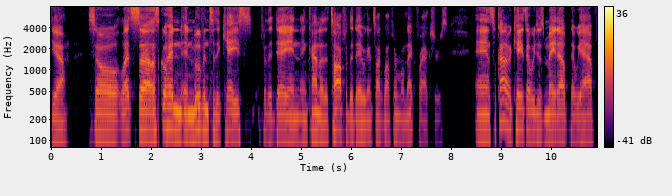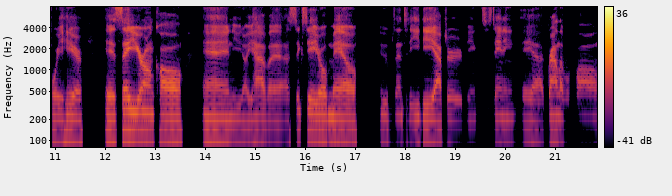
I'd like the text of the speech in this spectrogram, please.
yeah. So let's uh, let's go ahead and, and move into the case for the day and, and kind of the talk for the day. We're going to talk about femoral neck fractures. And so, kind of a case that we just made up that we have for you here is say you're on call and you know you have a 68 year old male who presented to the ED after being sustaining a uh, ground level fall.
